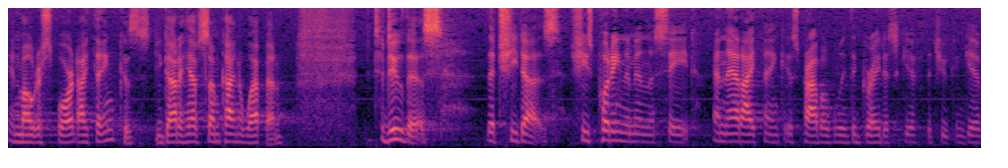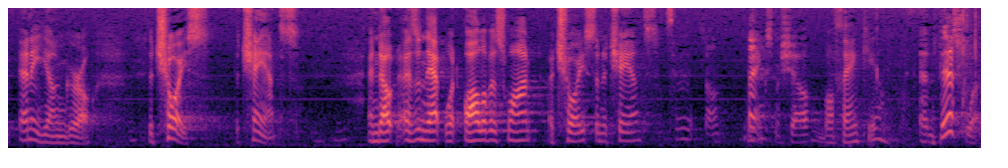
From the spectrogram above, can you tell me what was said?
in motorsport, I think, because you got to have some kind of weapon to do this that she does. She's putting them in the seat. And that, I think, is probably the greatest gift that you can give any young girl the choice, the chance. And isn't that what all of us want? A choice and a chance? That's it. So, thanks, Michelle. Well, thank you. And this one,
